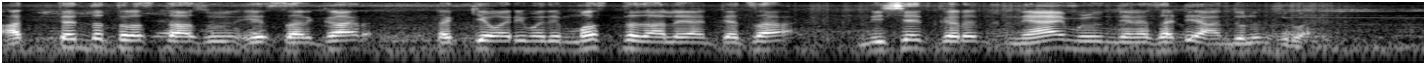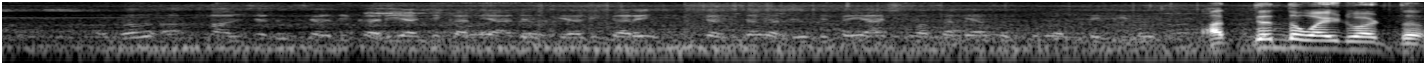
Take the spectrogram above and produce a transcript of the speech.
अत्यंत त्रस्त असून हे सरकार टक्केवारीमध्ये मस्त झालं आहे आणि त्याचा निषेध करत न्याय मिळवून देण्यासाठी आंदोलन सुरू आहे. अत्यंत वाईट वाटतं.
